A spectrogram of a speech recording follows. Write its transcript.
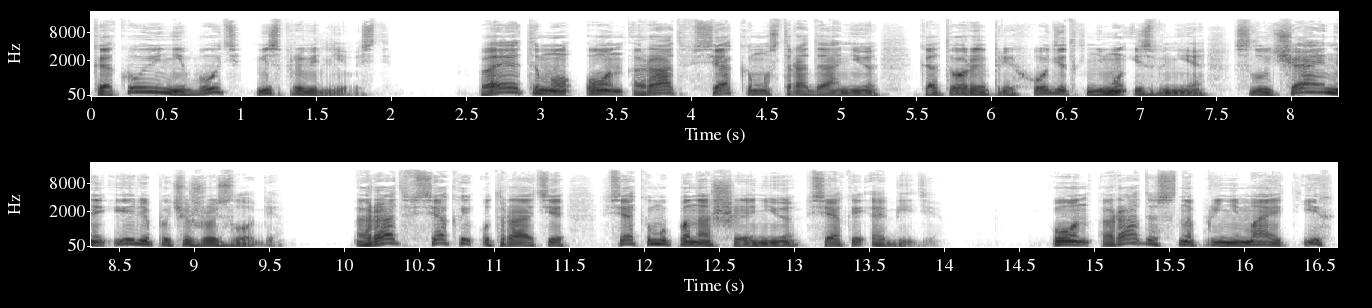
какую-нибудь несправедливость. Поэтому он рад всякому страданию, которое приходит к нему извне, случайно или по чужой злобе. Рад всякой утрате, всякому поношению, всякой обиде. Он радостно принимает их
